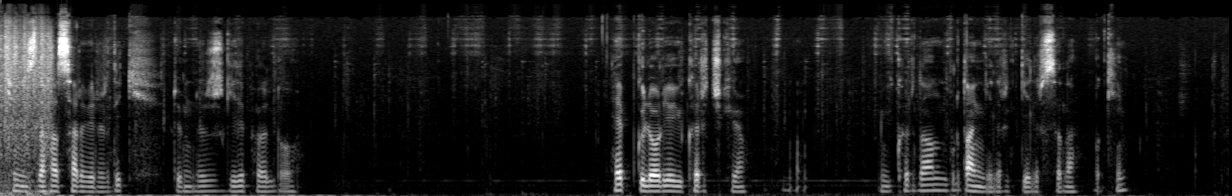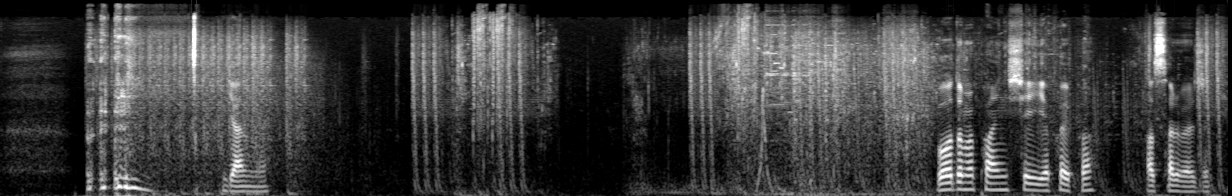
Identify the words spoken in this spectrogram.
İkimiz de hasar verirdik. Dümdüz gidip öldü o. Hep Gloria yukarı çıkıyor. Yukarıdan buradan gelir gelirse de bakayım. Gelmiyor. Bu adam hep aynı şeyi yapa yapa hasar verecek.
